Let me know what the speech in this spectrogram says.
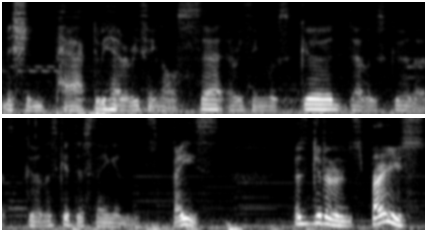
mission pack. Do we have everything all set? Everything looks good. That looks good. That's good. Let's get this thing in space. Let's get it in space.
